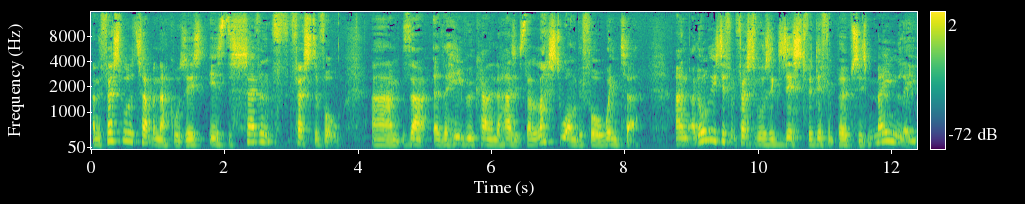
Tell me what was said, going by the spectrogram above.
and the Festival of Tabernacles is is the seventh festival um, that uh, the Hebrew calendar has. It's the last one before winter. And, and all these different festivals exist for different purposes, mainly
